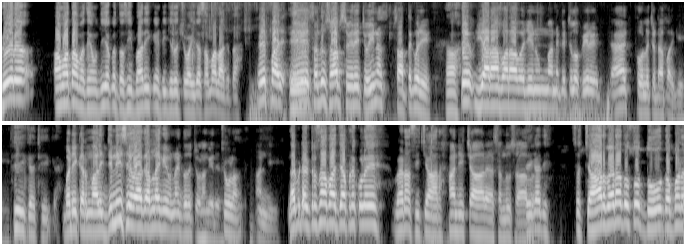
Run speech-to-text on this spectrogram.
ਫਿਰ ਆਵਾਂ ਤਾਂ ਤੇ ਆਉਂਦੀ ਆ ਕੋਈ 10 12 ਘੰਟੀ ਜਦੋਂ ਚਵਾਈ ਦਾ ਸਮਾਂ ਲੱਗਦਾ। ਇਹ ਭਾ- ਇਹ ਸੰਧੂ ਸਾਹਿਬ ਸਵੇਰੇ ਚੋਈ ਨਾ 7 ਵਜੇ ਹਾਂ। ਤੇ 11 12 ਵਜੇ ਨੂੰ ਮੰਨ ਕੇ ਚਲੋ ਫਿਰ ਐ ਫੁੱਲ ਚੱਡਾ ਭਰ ਗਈ ਠੀਕ ਹੈ ਠੀਕ ਹੈ। ਬੜੀ ਕਰਮ ਵਾਲੀ ਜਿੰਨੀ ਸੇਵਾ ਕਰ ਲਾਂਗੇ ਉਹਨਾਂ ਹੀ ਦੁੱਧ ਚੋਲਾਂਗੇ ਇਹਦੇ ਚੋਲਾਂ ਹਾਂਜੀ। ਲੈ ਵੀ ਡਾਕਟਰ ਸਾਹਿਬ ਅੱਜ ਆਪਣੇ ਕੋਲੇ ਵੈੜਾਂ ਸੀ ਚਾਰ। ਹਾਂਜੀ ਚਾਰ ਆ ਸੰਧੂ ਸਾਹਿਬ। ਠੀਕ ਆ ਜੀ। ਸੋ ਚਾਰ ਵੈੜਾਂ ਦੋਸਤੋ ਦੋ ਗੱਬਣ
